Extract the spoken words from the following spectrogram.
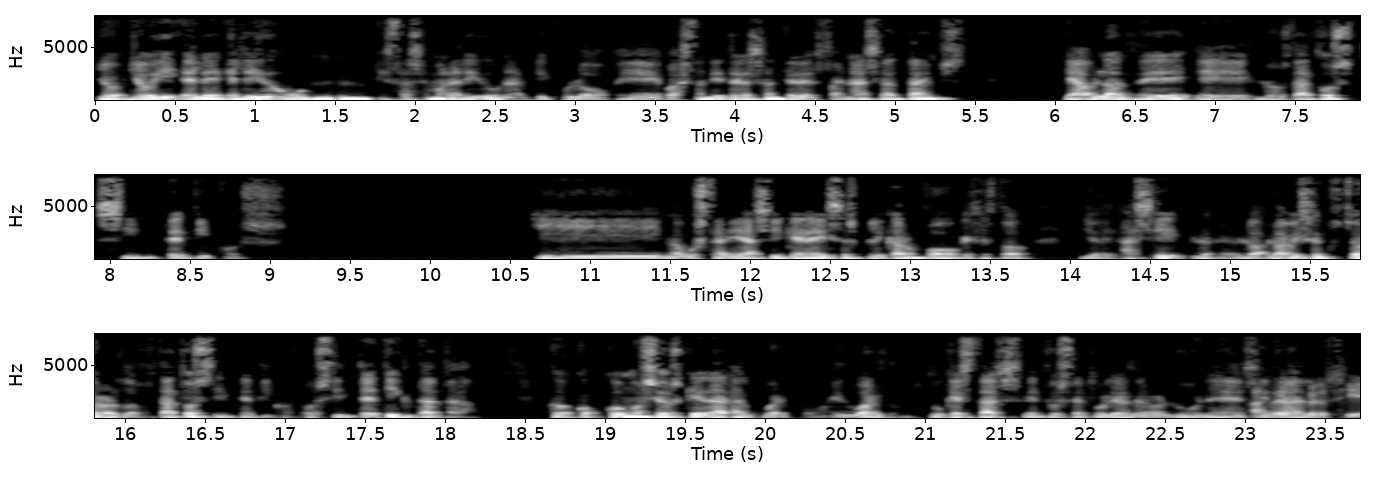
Yo, yo he, he, leído un, esta semana he leído un artículo eh, bastante interesante del Financial Times que habla de los datos sintéticos. Y me gustaría, si queréis, explicar un poco qué es esto. Así, lo, lo, habéis escuchado los dos, datos sintéticos o synthetic data. ¿Cómo se os queda el cuerpo, Eduardo? Tú que estás en tus tertulias de los lunes y tal. Pero sí,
